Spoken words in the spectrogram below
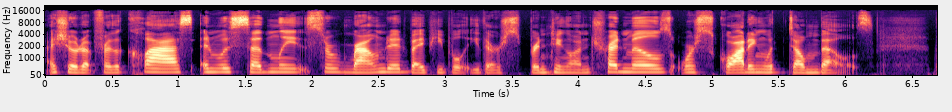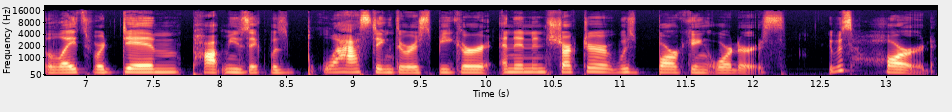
I showed up for the class and was suddenly surrounded by people either sprinting on treadmills or squatting with dumbbells. The lights were dim, pop music was blasting through a speaker, and an instructor was barking orders. It was hard.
